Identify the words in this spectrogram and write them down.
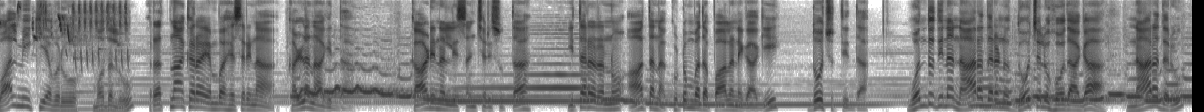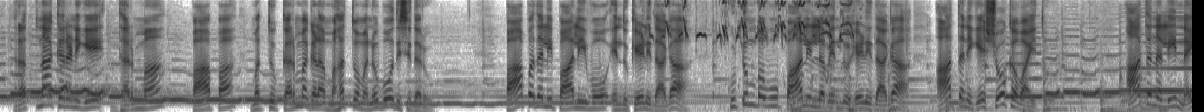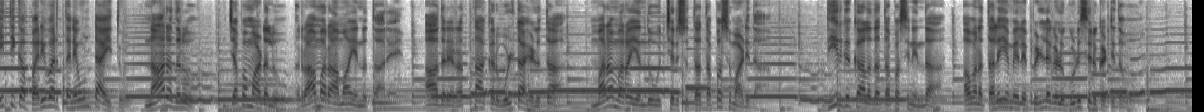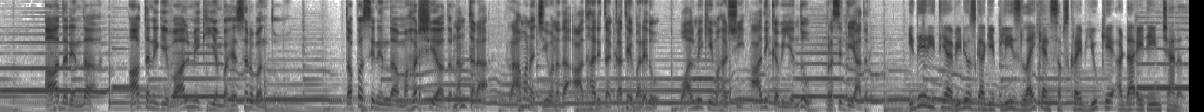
ವಾಲ್ಮೀಕಿಯವರು ಮೊದಲು ರತ್ನಾಕರ ಎಂಬ ಹೆಸರಿನ ಕಳ್ಳನಾಗಿದ್ದ. ಕಾಡಿನಲ್ಲಿ ಸಂಚರಿಸುತ್ತಾ ಇತರರನ್ನು ಆತನ ಕುಟುಂಬದ ಪಾಲನೆಗಾಗಿ ದೋಚುತ್ತಿದ್ದ. ಒಂದು ದಿನ ನಾರದರನ್ನು ದೋಚಲು ಹೋದಾಗ ನಾರದರು ರತ್ನಾಕರನಿಗೆ ಧರ್ಮ, ಪಾಪ ಮತ್ತು ಕರ್ಮಗಳ ಮಹತ್ವವನ್ನು ಬೋಧಿಸಿದರು. ಪಾಪದಲ್ಲಿ ಪಾಲಿವೋ ಎಂದು ಕೇಳಿದಾಗ ಕುಟುಂಬವು ಪಾಲಿಲ್ಲವೆಂದು ಹೇಳಿದಾಗ ಆತನಿಗೆ ಶೋಕವಾಯಿತು. ಆತನಲ್ಲಿ ನೈತಿಕ ಪರಿವರ್ತನೆ ಉಂಟಾಯಿತು. ನಾರದರು ಜಪ ಮಾಡಲು ರಾಮರಾಮ ಎನ್ನುತ್ತಾರೆ. ಆದರೆ ರತ್ನಾಕರ್ ಉಲ್ಟಾ ಹೇಳುತ್ತಾ ಮರ ಮರ ಎಂದು ಉಚ್ಚರಿಸುತ್ತಾ ತಪಸ್ಸು ಮಾಡಿದ. ದೀರ್ಘಕಾಲದ ತಪಸ್ಸಿನಿಂದ ಅವನ ತಲೆಯ ಮೇಲೆ ಪಿಳ್ಳೆಗಳು ಗುಡಿಸಿರು ಕಟ್ಟಿದವು. ಆದ್ದರಿಂದ ಆತನಿಗೆ ವಾಲ್ಮೀಕಿ ಎಂಬ ಹೆಸರು ಬಂತು. ತಪಸ್ಸಿನಿಂದ ಮಹರ್ಷಿಯಾದ ನಂತರ ರಾಮನ ಜೀವನದ ಆಧಾರಿತ ಕಥೆ ಬರೆದು ವಾಲ್ಮೀಕಿ ಮಹರ್ಷಿ ಆದಿಕವಿ ಎಂದು ಪ್ರಸಿದ್ಧಿಯಾದರು. ಇದೇ ರೀತಿಯ ವಿಡಿಯೋಸ್ಗಾಗಿ please like and subscribe U K Adda eighteen channel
